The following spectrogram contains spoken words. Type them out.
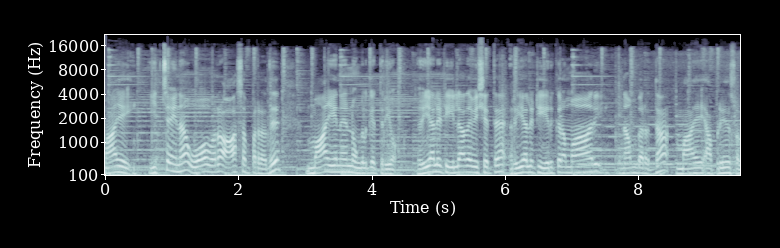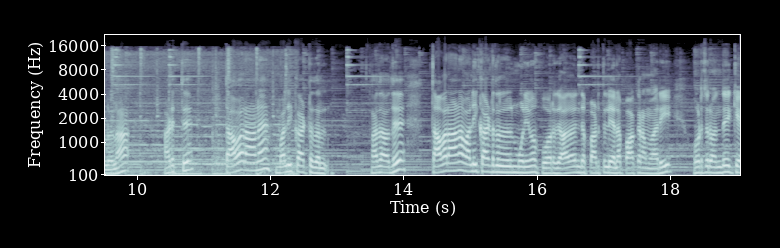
மாயை. இச்சைனா ஓவராக ஆசைப்படுறது மாயைன்னு உங்களுக்கே தெரியும். ரியாலிட்டி இல்லாத விஷயத்த ரியாலிட்டி இருக்கிற மாதிரி நம்புறது தான் மாயை அப்படின்னு சொல்லலாம். அடுத்து தவறான வழிகாட்டுதல். அதாவது தவறான வழிகாட்டுதல் மூலிமா போகிறது அதாவது இந்த படத்துல எல்லாம் பார்க்குற மாதிரி ஒருத்தர் வந்து கெ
